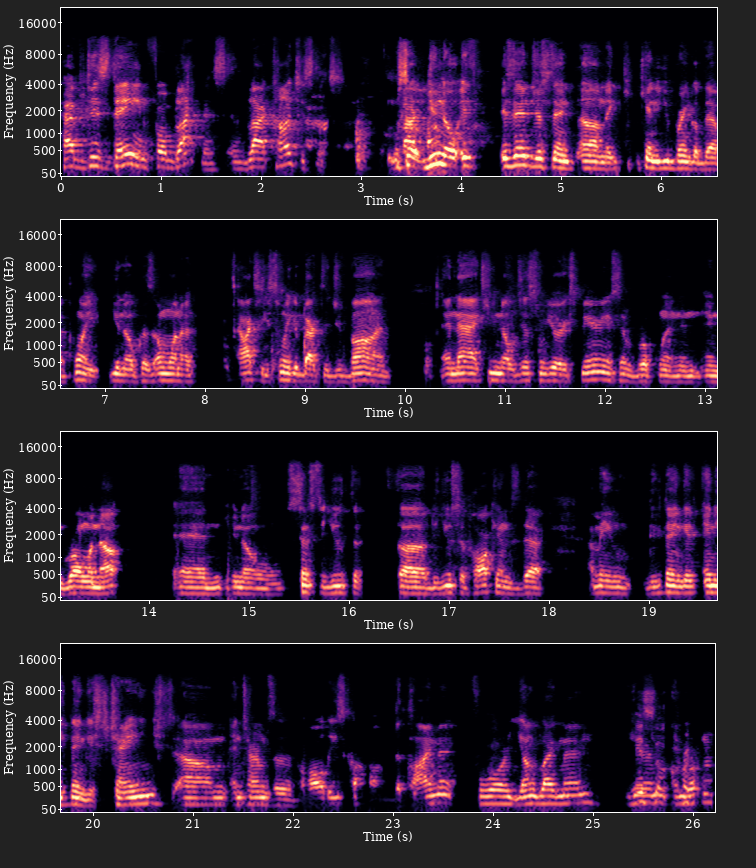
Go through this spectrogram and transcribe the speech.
have disdain for blackness and black consciousness. So you know, it's it's interesting, um, that Kenny, you bring up that point, you know, because I want to actually swing it back to Javon and ask, you know, just from your experience in Brooklyn and, and growing up, and you know, since the youth, uh, the Yusuf Hawkins death, I mean, do you think anything has changed um, in terms of all these the climate for young black men here It's in, so in Brooklyn?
